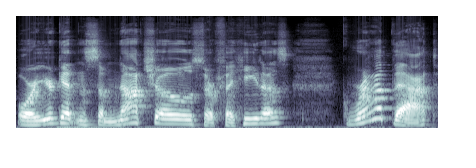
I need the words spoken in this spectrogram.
or you're getting some nachos or fajitas, grab that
